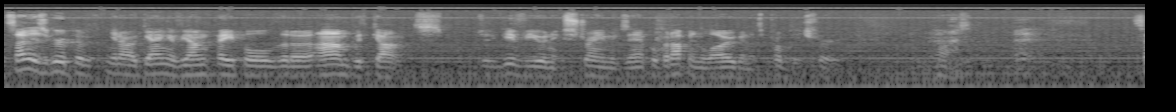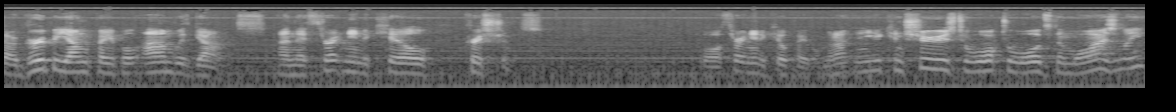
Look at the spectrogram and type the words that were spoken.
Say there's a group of, you know, a gang of young people that are armed with guns. To give you an extreme example, but up in Logan it's probably true. Right. So a group of young people armed with guns, and they're threatening to kill Christians, or threatening to kill people. And you can choose to walk towards them wisely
